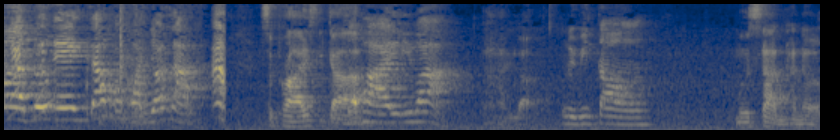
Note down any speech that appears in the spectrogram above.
เปิดดูเองเจ้าของขวัญย้อนหลังอะเซอร์ไพรส์อีกาเซอร์ไพรส์อีว่าตายละหลุยส์วิตตอง มือสั่นฮะเนอะ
